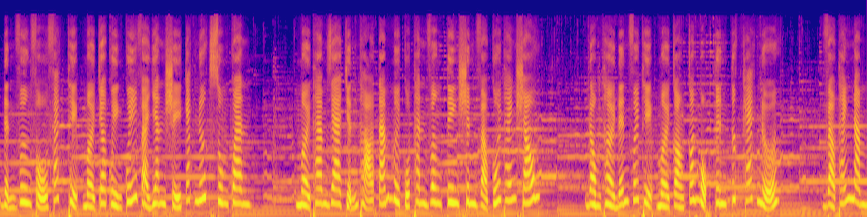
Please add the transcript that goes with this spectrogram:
Định Vương Phủ phát thiệp mời cho quyền quý và danh sĩ các nước xung quanh. Mời tham gia chỉnh thọ 80 của Thanh Vân Tiên Sinh vào cuối tháng 6 Đồng thời đến với thiệp mời còn có một tin tức khác nữa. Vào tháng 5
